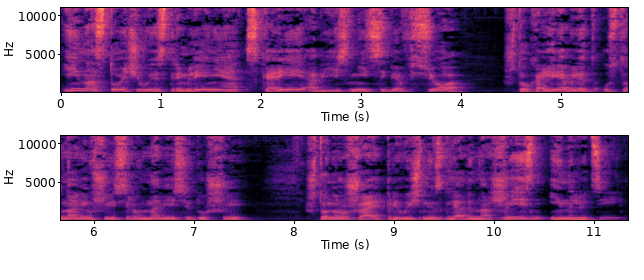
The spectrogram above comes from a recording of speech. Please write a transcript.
и настойчивое стремление скорее объяснить себе все, что колеблет установившееся равновесие души, что нарушает привычные взгляды на жизнь и на людей.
